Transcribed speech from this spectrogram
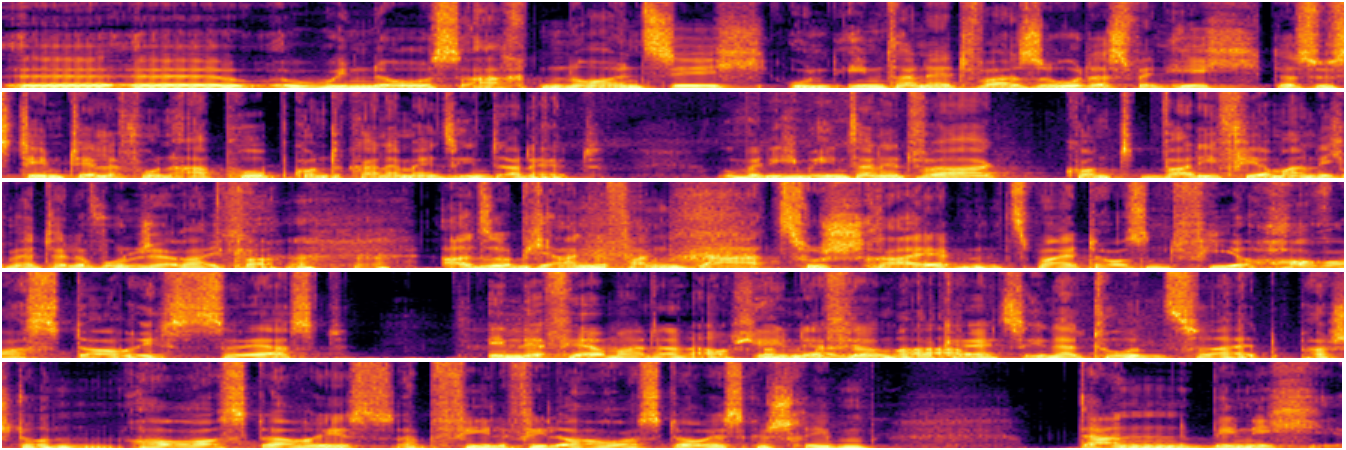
äh, äh, Windows 98 und Internet war so, dass wenn ich das Systemtelefon abhob, konnte keiner mehr ins Internet. Und wenn ich im Internet war, konnt, war die Firma nicht mehr telefonisch erreichbar. Also habe ich angefangen, da zu schreiben, 2004. Horror-Stories zuerst. In der Firma dann auch schon. In der Also, Firma, Okay. abends, in der Totenzeit, paar Stunden. Horror-Stories, habe viele, viele Horror-Stories geschrieben. Dann bin ich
